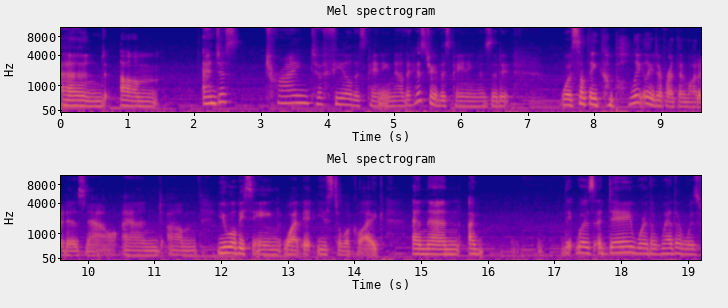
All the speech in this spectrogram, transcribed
And, um, and just trying to feel this painting. Now, the history of this painting is that it was something completely different than what it is now. And um, you will be seeing what it used to look like. And then I, it was a day where the weather was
